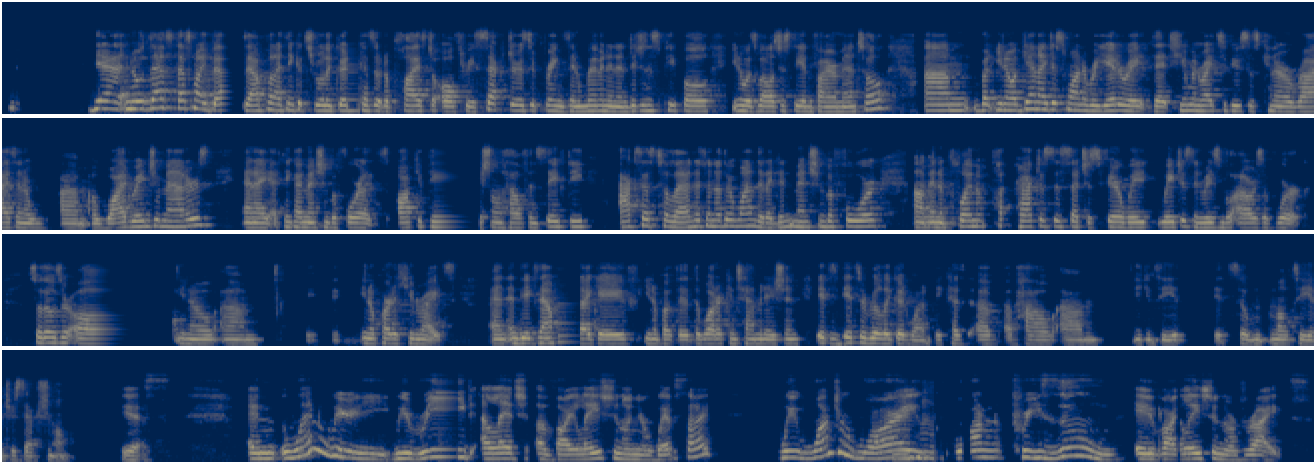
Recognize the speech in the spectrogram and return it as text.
Yeah, no, that's that's my best example, and I think it's really good because it applies to all three sectors. It brings in women and Indigenous people, you know, as well as just the environmental. Um, but you know, again, I just want to reiterate that human rights abuses can arise in a, um, a wide range of matters, and I, I think I mentioned before, like occupational health and safety, Access to land is another one that I didn't mention before, um, and employment practices such as fair wa- wages and reasonable hours of work. So those are all, you know, um, you know, part of human rights. And, and the example I gave, you know, about the, the water contamination, it's mm-hmm. it's a really good one because of, of how um, you can see it, it's so multi-intersectional. Yes. And when we we read alleged a violation on your website, we wonder why mm-hmm. one presume a violation of rights.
